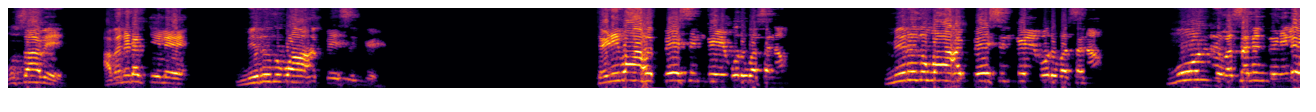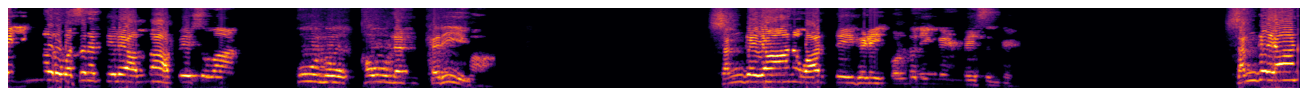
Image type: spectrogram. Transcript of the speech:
முசாவே அவனிடத்திலே மிருதுவாக பேசுங்கள். தெளிவாக பேசுங்கள் ஒரு வசனம் மிருதுவாக பேசுங்கள் ஒரு வசனம். மூன்று வசனங்களிலே இன்னொரு வசனத்திலே அல்லாஹ் பேசுவான் கூலு கவுலன் கரீமா. சங்கையான வார்த்தைகளை கொண்டு நீங்கள் பேசுங்கள். சங்கையான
